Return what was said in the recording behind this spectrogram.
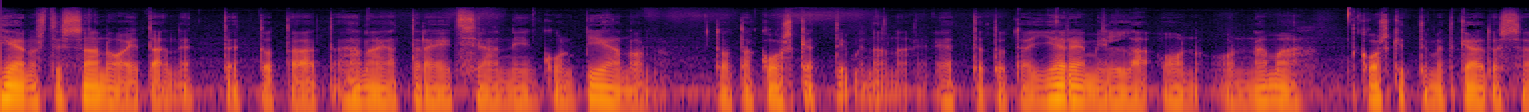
hienosti sanoi tämän, että, että, tota, että hän ajattelee itseään niin kuin pianon tota, koskettimina, että tota, Jeremillä on, on nämä koskittimet käytössä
